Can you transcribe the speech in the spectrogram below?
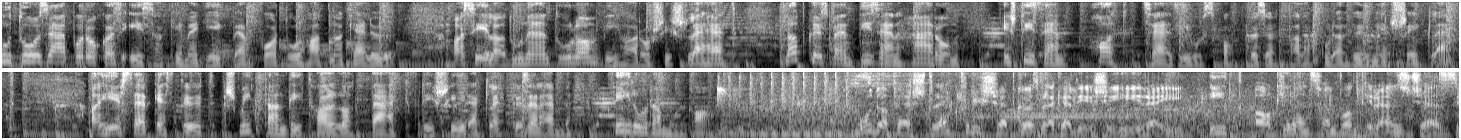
Futózáporok az északi megyékben fordulhatnak elő. A szél a Dunántúlon viharos is lehet, napközben 13 és 16 Celsius fok között alakul a hőmérséklet. A hírszerkesztőt Schmidt-Tandit hallották friss hírek legközelebb, fél óra múlva. Budapest legfrissebb közlekedési hírei, itt a 90.9 jazz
